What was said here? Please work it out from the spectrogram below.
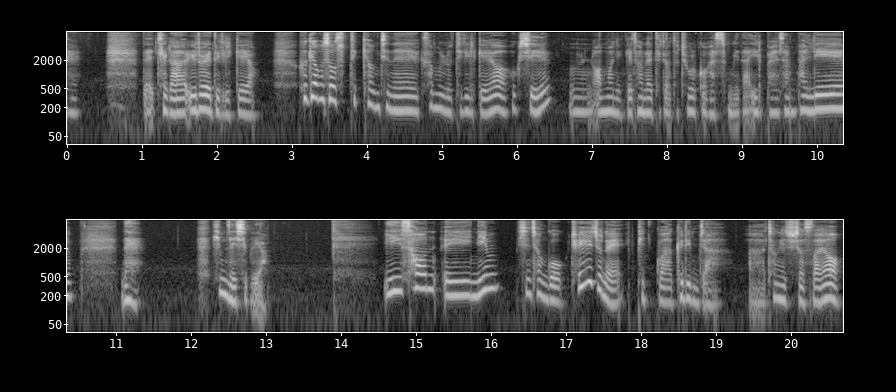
네. 네, 제가 위로해 드릴게요. 흑염소 스틱형 진액 선물로 드릴게요. 혹시, 음, 어머니께 전해드려도 좋을 것 같습니다. 1838님. 네. 힘내시고요. 이선의님 신청곡 최혜준의 빛과 그림자 아, 청해 주셨어요.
